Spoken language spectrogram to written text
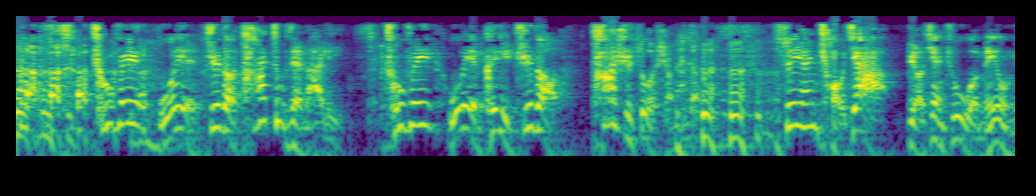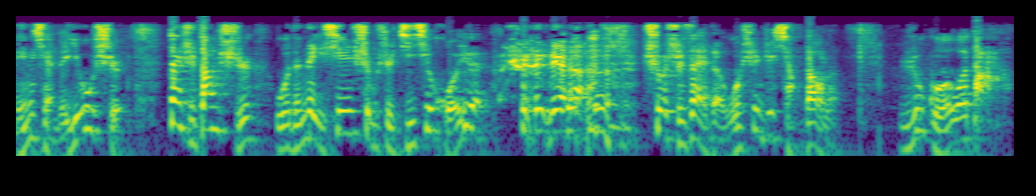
除非我也知道他住在哪里，除非我也可以知道他是做什么的。虽然吵架表现出我没有明显的优势，但是当时。我的内心是不是极其活跃？说实在的，我甚至想到了，如果我打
